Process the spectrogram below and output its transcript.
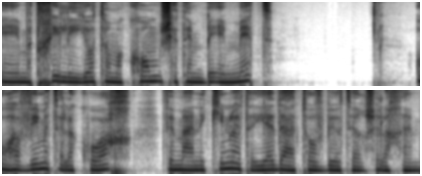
אה, מתחיל להיות המקום שאתם באמת אוהבים את הלקוח ומעניקים לו את הידע הטוב ביותר שלכם.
